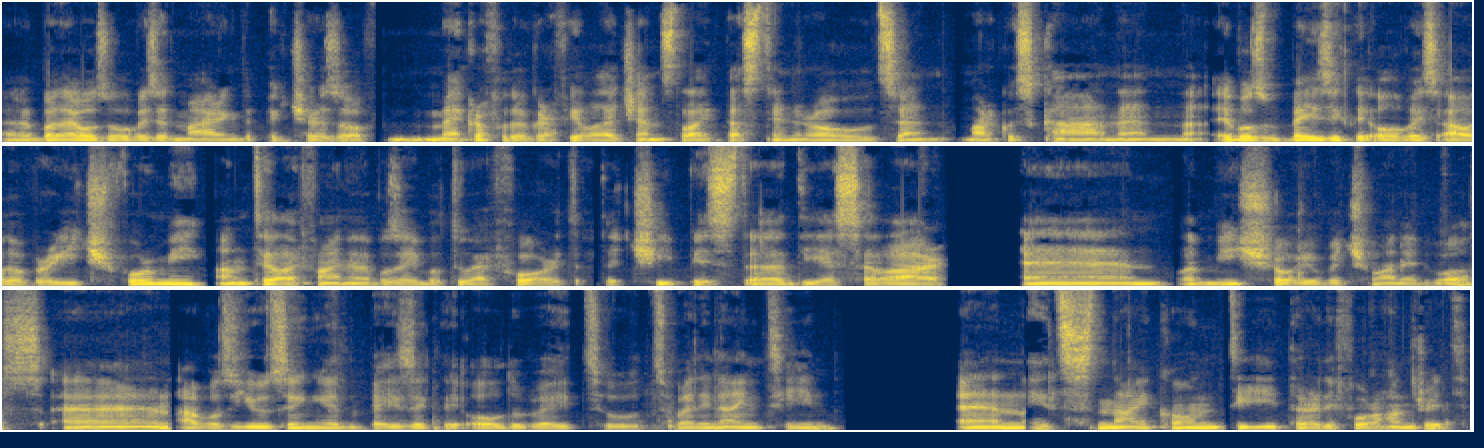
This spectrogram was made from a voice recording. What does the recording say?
uh, but I was always admiring the pictures of macrophotography legends like Dustin Rhodes and Marcus Kahn, and it was basically always out of reach for me until I finally was able to afford the cheapest uh, DSLR. And let me show you which one it was. And I was using it basically all the way to 2019, and it's Nikon D3400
